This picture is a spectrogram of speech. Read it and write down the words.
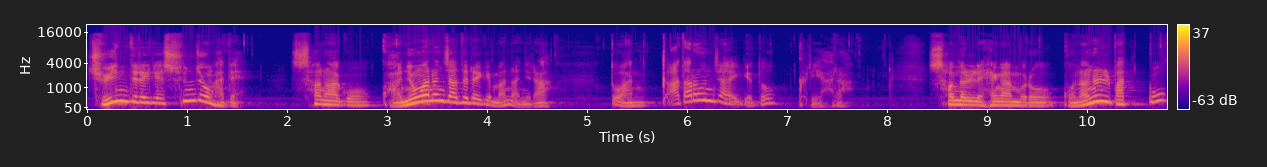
주인들에게 순종하되 선하고 관용하는 자들에게만 아니라 또한 까다로운 자에게도 그리하라. 선을 행함으로 고난을 받고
